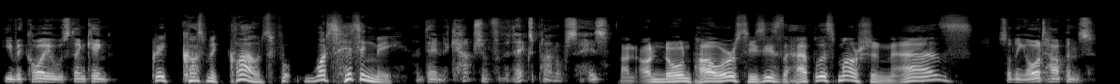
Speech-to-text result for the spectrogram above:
He recoils, thinking, Great cosmic clouds, what's hitting me? and then the caption for the next panel says, An unknown power seizes the hapless Martian as. Something odd happens.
